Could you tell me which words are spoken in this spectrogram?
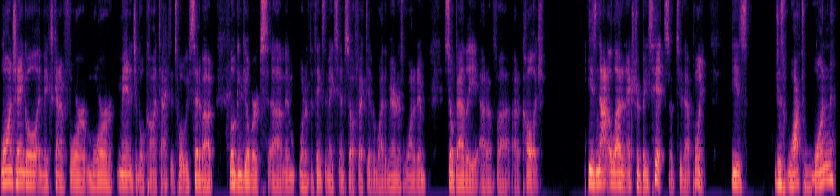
launch angle and makes kind of for more manageable contact. It's what we've said about Logan Gilbert um, and one of the things that makes him so effective and why the Mariners wanted him so badly out of uh, out of college. He is not allowed an extra base hit. So to that point, he has just walked one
